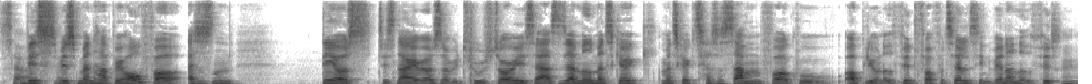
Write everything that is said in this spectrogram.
Så, hvis, hvis man har behov for, altså sådan, det er også, det snakker vi også om i True Stories her, altså det der med, man skal jo ikke, man skal jo ikke tage sig sammen for at kunne opleve noget fedt, for at fortælle sine venner noget fedt. Mm.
